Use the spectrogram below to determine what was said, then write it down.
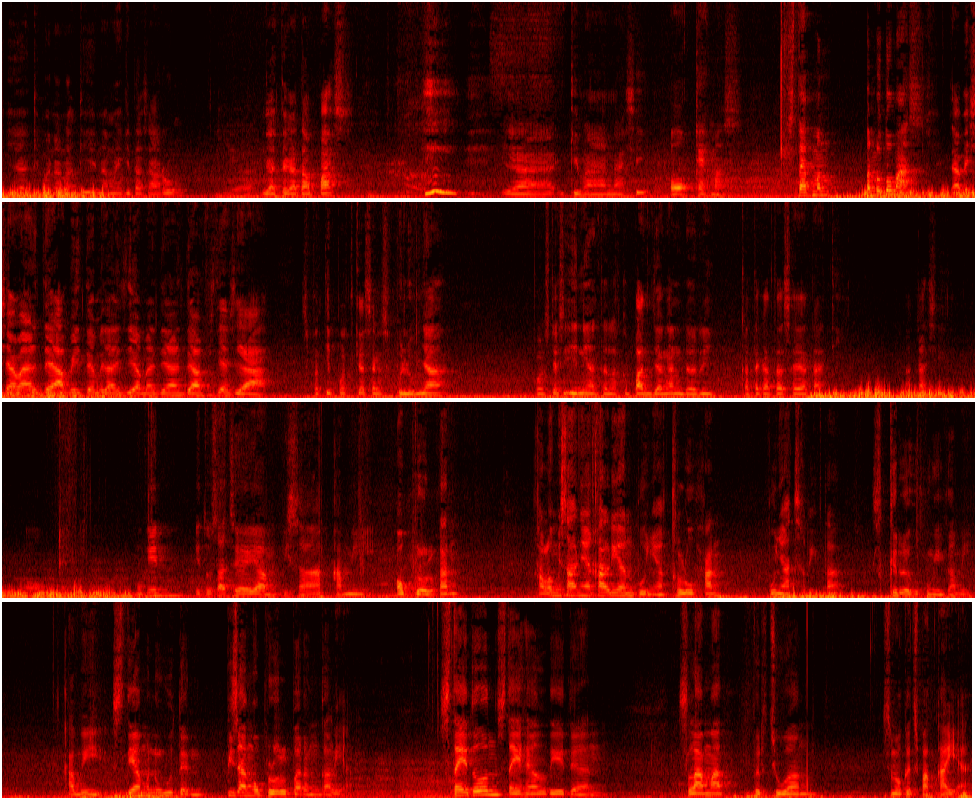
ya gimana lagi? Namanya kita sarung. Iya. Nggak ada kata pas. Ya gimana sih? Oke mas. Statement penutup mas. Tapi siapa tapi tapi siapa habisnya ya seperti podcast yang sebelumnya. Podcast ini adalah kepanjangan dari kata-kata saya tadi. Makasih Oke. Mungkin itu saja yang bisa kami obrolkan. Kalau misalnya kalian punya keluhan, punya cerita, segera hubungi kami. Kami setia menunggu dan bisa ngobrol bareng kalian. Stay tune, stay healthy dan selamat berjuang. Semoga cepat kaya.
